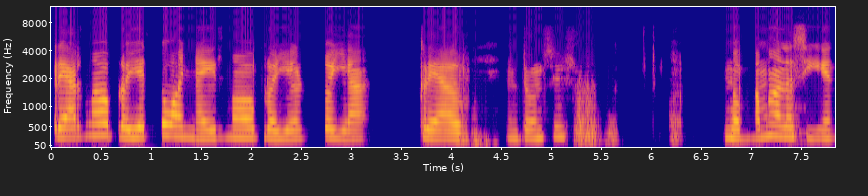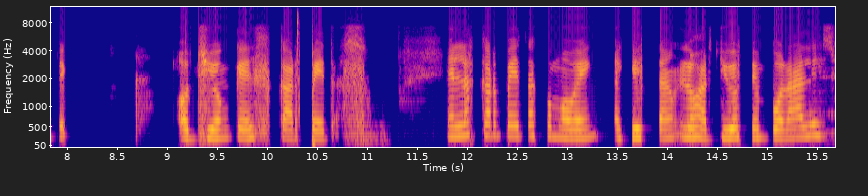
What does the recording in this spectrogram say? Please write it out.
crear nuevo proyecto o añadir nuevo proyecto ya creado entonces nos vamos a la siguiente opción que es carpetas en las carpetas, como ven, aquí están los archivos temporales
